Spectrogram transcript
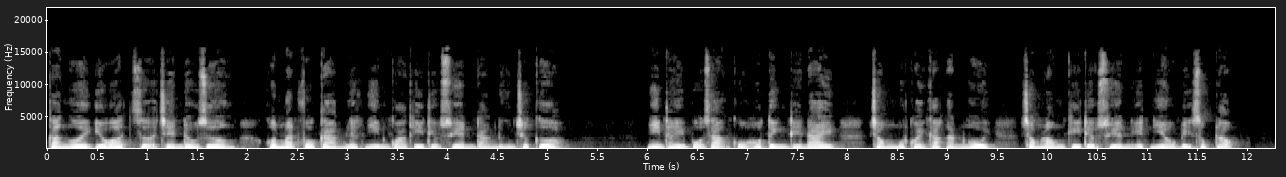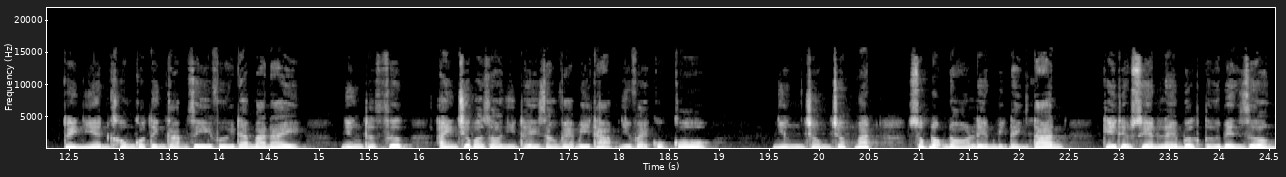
Cả người yếu ớt dựa trên đầu giường, Khuôn mặt vô cảm liếc nhìn qua Kỳ Thiệu Xuyên đang đứng trước cửa. Nhìn thấy bộ dạng của Hồ Tình thế này, Trong một khoảnh khắc ngắn ngủi, Trong lòng Kỳ Thiệu Xuyên ít nhiều bị xúc động. Tuy nhiên không có tình cảm gì với đàn bà này. Nhưng thật sự, anh chưa bao giờ nhìn thấy dáng vẻ bi thảm như vậy của cô. Nhưng trong chớp mắt, Xúc động đó liền bị đánh tan. Kỳ Thiệu Xuyên lề bước tới bên giường,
